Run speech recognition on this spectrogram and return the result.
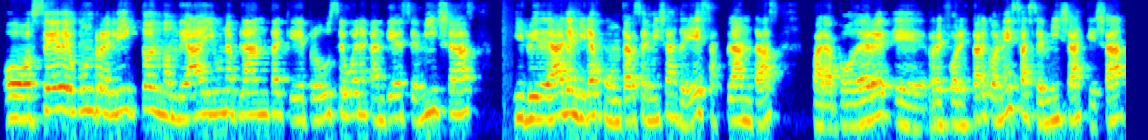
o sé de un relicto en donde hay una planta que produce buena cantidad de semillas y lo ideal es ir a juntar semillas de esas plantas para poder eh, reforestar con esas semillas que ya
